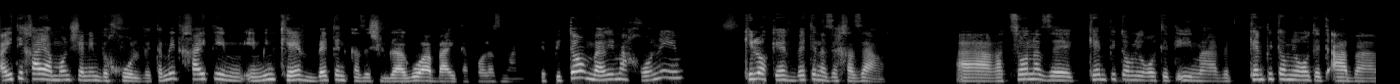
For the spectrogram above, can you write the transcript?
הייתי חיה המון שנים בחו"ל, ותמיד חייתי עם, עם מין כאב בטן כזה של געגוע הביתה כל הזמן. ופתאום, בימים האחרונים, כאילו הכאב בטן הזה חזר. הרצון הזה כן פתאום לראות את אימא, וכן פתאום לראות את אבא,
